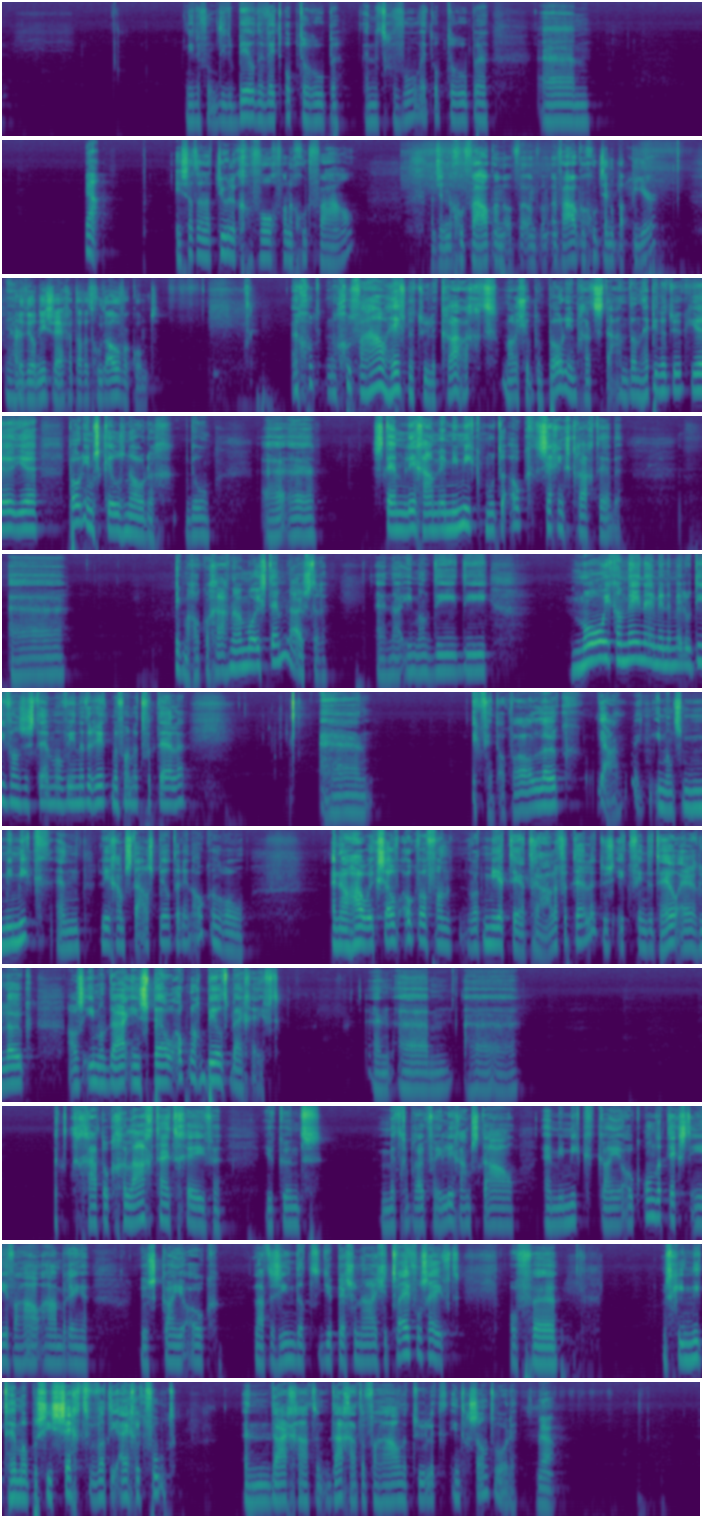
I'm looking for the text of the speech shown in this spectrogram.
Die de, die de beelden weet op te roepen. En het gevoel weet op te roepen. Ehm, ja, Is dat een natuurlijk gevolg van een goed verhaal? Want een goed verhaal kan, een verhaal kan goed zijn op papier, ja. maar dat wil niet zeggen dat het goed overkomt. Een goed, een goed verhaal heeft natuurlijk kracht. Maar als je op een podium gaat staan, dan heb je natuurlijk je, je podiumskills nodig. Ik bedoel, eh, eh, stem, lichaam en mimiek moeten ook zeggingskracht hebben. Eh, ik mag ook wel graag naar een mooie stem luisteren. En naar iemand die, die mooi kan meenemen in de melodie van zijn stem of in het ritme van het vertellen. En ik vind ook wel leuk, ja, iemands mimiek en lichaamstaal speelt daarin ook een rol. En nou hou ik zelf ook wel van wat meer theatrale vertellen. Dus ik vind het heel erg leuk als iemand daar in spel ook nog beeld bij geeft. En eh, het gaat ook gelaagdheid geven. Je kunt met gebruik van je lichaamstaal en mimiek kan je ook ondertekst in je verhaal aanbrengen. Dus kan je ook laten zien dat je personage twijfels heeft. Of uh, misschien niet helemaal precies zegt wat hij eigenlijk voelt. En daar gaat, daar gaat een verhaal natuurlijk interessant worden. Ja.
